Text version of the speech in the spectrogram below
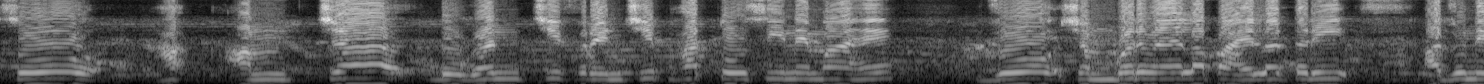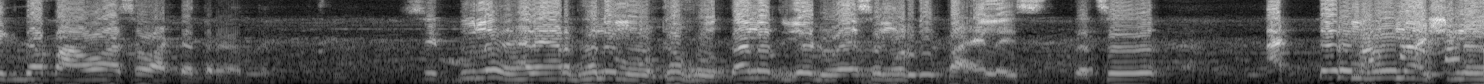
सो आमच्या दोघांची फ्रेंडशिप हा तो सिनेमा आहे जो शंभर वेळेला पाहिला तरी अजून एकदा पाहावा असं वाटत राहतं. सिद्धूला खऱ्या अर्थानं मोठं होताना तुझ्या डोळ्यासमोर तू पाहिलंयस. त्याचं ऍक्टर म्हणून असणं.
